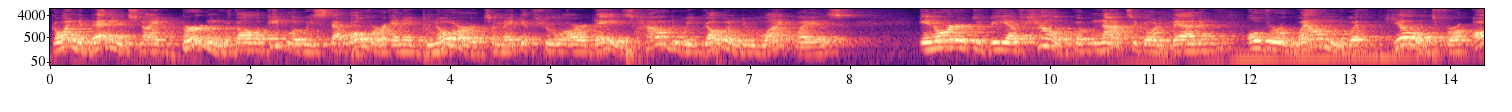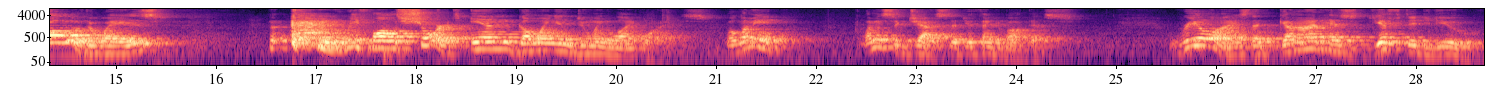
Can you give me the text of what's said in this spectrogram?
going to bed each night burdened with all the people that we step over and ignore to make it through our days? How do we go and do likewise in order to be of help, but not to go to bed overwhelmed with guilt for all of the ways we fall short in going and doing likewise? Well, let me, let me suggest that you think about this. Realize that God has gifted you,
